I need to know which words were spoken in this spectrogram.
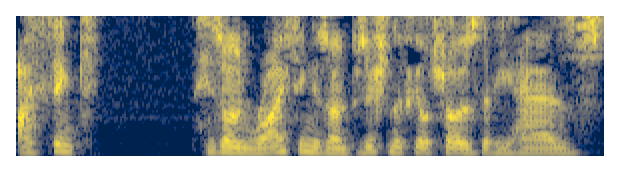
I think his own writing, his own position in the field shows that he has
